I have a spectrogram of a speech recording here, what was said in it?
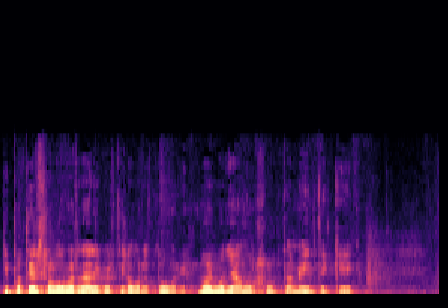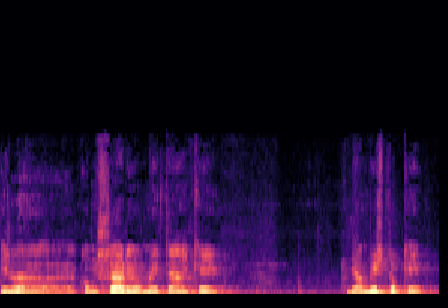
di poter salvaguardare questi lavoratori. Noi vogliamo assolutamente che il, il commissario metta anche, abbiamo visto che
